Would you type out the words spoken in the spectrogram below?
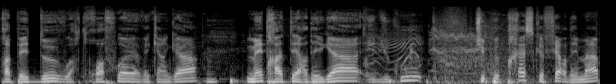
frapper deux voire trois fois avec un gars, mettre à terre des gars et du coup, tu peux presque faire des maps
